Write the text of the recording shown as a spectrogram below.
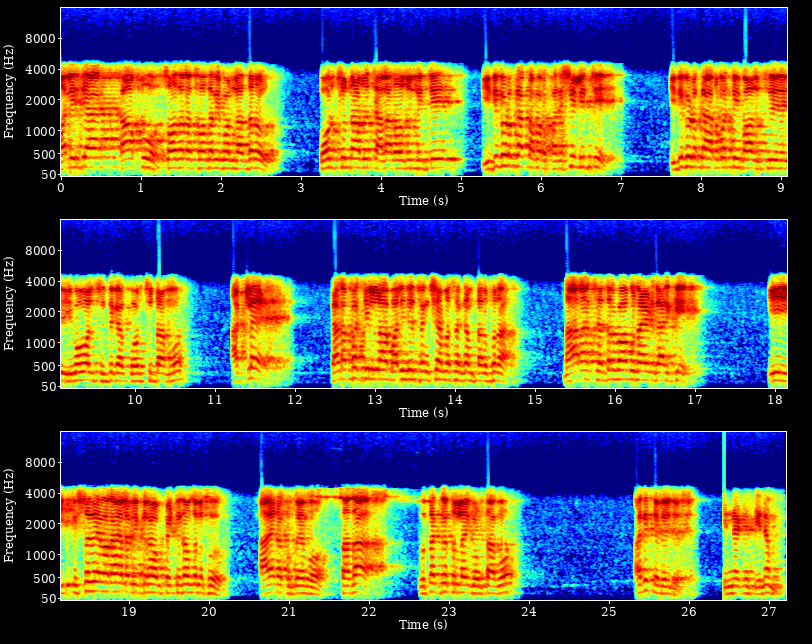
బలిజ కాపు సోదర సోదరిమణులందరూ కోరుచున్నారు చాలా రోజుల నుంచి. ఇది కూడా తమరు పరిశీలించి ఇది కూడా అనుమతి ఇవ్వాల్సి ఇవ్వవలసిందిగా కోరుచున్నాము. అట్లే కడప జిల్లా బలిజ సంక్షేమ సంఘం తరఫున నారా చంద్రబాబు నాయుడు గారికి ఈ కృష్ణదేవరాయల విగ్రహం పెట్టినందులకు ఆయనకు మేము సదా కృతజ్ఞతలై ఉంటాము. అని తెలియజేస్తుంది. నిన్నటి దినం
